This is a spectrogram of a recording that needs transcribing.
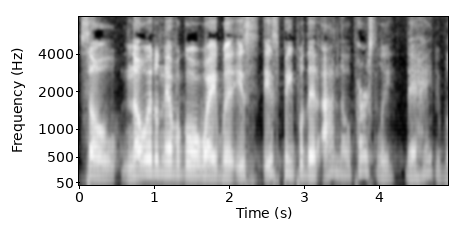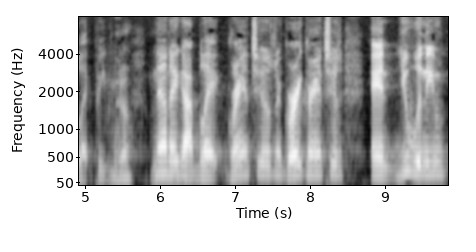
So no, it'll never go away. But it's it's people that I know personally that hated black people. Yeah. Now they got black grandchildren, great grandchildren, and you wouldn't even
